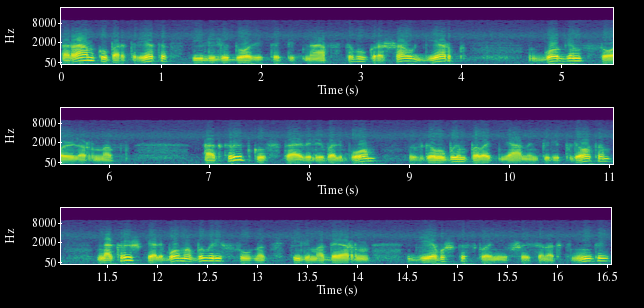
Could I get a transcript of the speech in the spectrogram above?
Рамку портрета в стиле Людовика XV украшал герб Гогенсойлернов. Открытку вставили в альбом с голубым полотняным переплетом. На крышке альбома был рисунок в стиле модерн. Девушка, склонившаяся над книгой,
